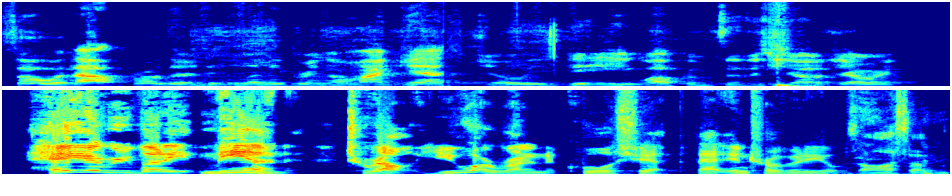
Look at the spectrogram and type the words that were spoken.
So without further ado, let me bring on my guest, Joey V. Welcome to the show, Joey. Hey everybody, man, Terrell, you are running a cool ship. That intro video was awesome.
